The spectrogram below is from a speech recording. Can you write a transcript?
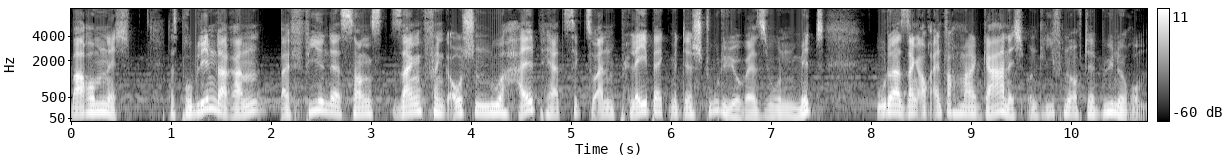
Warum nicht? Das Problem daran, bei vielen der Songs sang Frank Ocean nur halbherzig zu einem Playback mit der Studioversion mit oder sang auch einfach mal gar nicht und lief nur auf der Bühne rum.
